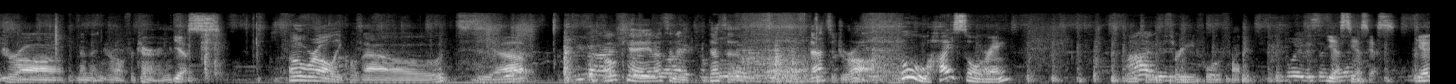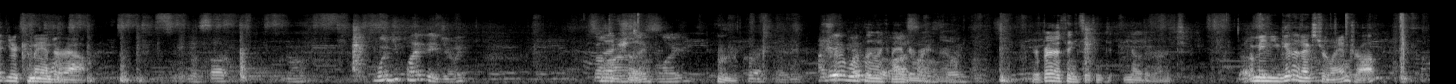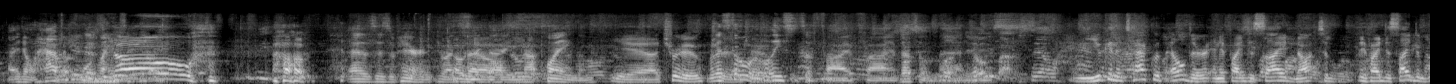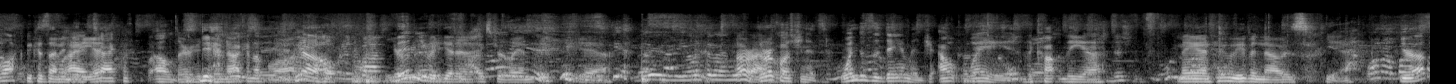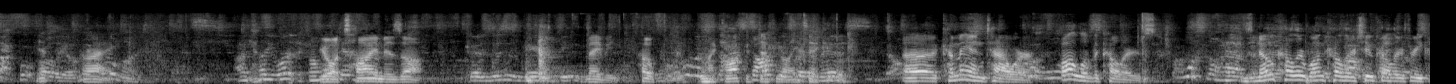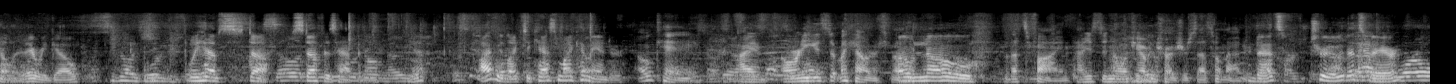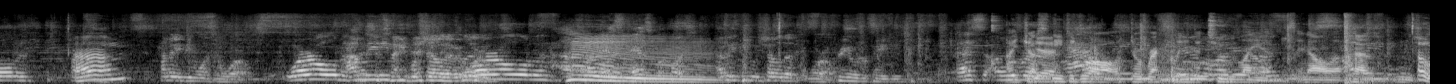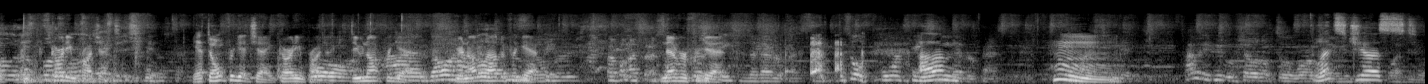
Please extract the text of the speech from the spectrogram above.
Draw, and then draw for turn. Yes. Overall equals out. Yep. Okay, that's an that's a that's a draw. Ooh, high Sol Ring. One, two, three, four, five. Yes, yes, yes. Get your commander out. What's up? What did you play today, Joey? Actually, Hmm. I'm sure I want to play my commander right now. There are better things I can do. No, there aren't. I mean, you get an extra land drop. I don't have it. No. oh, as is apparent by the Oh, fact no. that I'm not playing them. yeah, true. But it's still, true. at least it's a five-five. That's what matters. You can attack with Elder, and if I decide not to, if I decide to block because I'm an I idiot, attack with Elder. You're not gonna block. no, then you would get an extra land. Yeah. Alright. The real question is, when does the damage outweigh the co- the uh? man. Who even knows? Yeah. You're up. Yep. All right. I'll tell you what. It's almost Your time is up. Because this is guaranteed. Maybe. Hopefully. My clock is definitely ticking. Uh, command tower. All of the colors. No color, one color, two color, three color. There we go. We have stuff. Stuff is happening. Yep. I would like to cast my commander. Okay. I've already used up my counter spell. Oh no. But that's fine. I just didn't know what you have in treasure, so that's what mattered. That's true. That's fair. World. Um. How many people went to the world? World. How many people showed up at world? World. Uh, ask, ask my question. How many people showed up at world? pre-order pages. That's over. I just Yeah. need to draw directly into two lands, and I'll have. Oh, Guardian Project. Yep. Don't forget, Jay. Guardian Project. Do not forget. You're not allowed to forget. Never forget. I sold four cases Um. Hmm. How many people showed up to the world? Let's just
